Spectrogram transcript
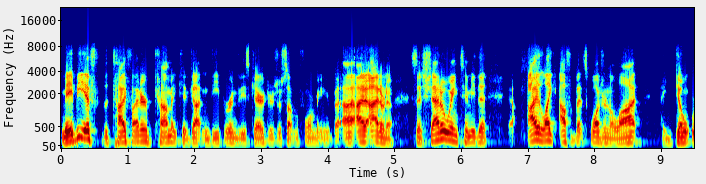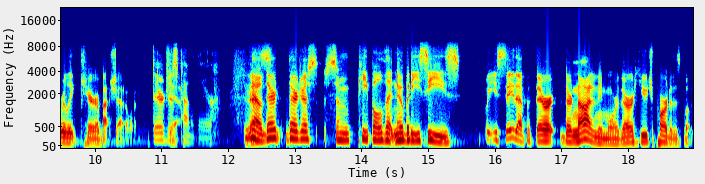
Maybe if the Tie Fighter comic had gotten deeper into these characters or something for me, but I, I, I don't know. So Shadow Wing to me that I like Alphabet Squadron a lot. I don't really care about Shadow Wing. They're just kind of there. And No, they're they're just some people that nobody sees. But you say that, but they're they're not anymore. They're a huge part of this book.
